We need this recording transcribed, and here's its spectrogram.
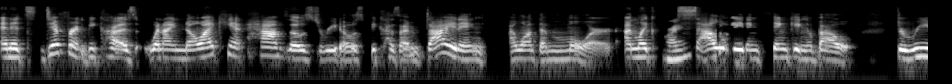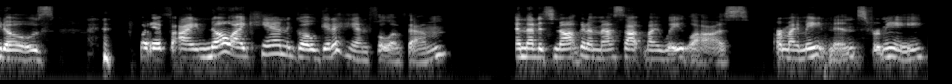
And it's different because when I know I can't have those Doritos because I'm dieting, I want them more. I'm like right. salivating thinking about Doritos. But if I know I can go get a handful of them and that it's not going to mess up my weight loss, or my maintenance for me,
